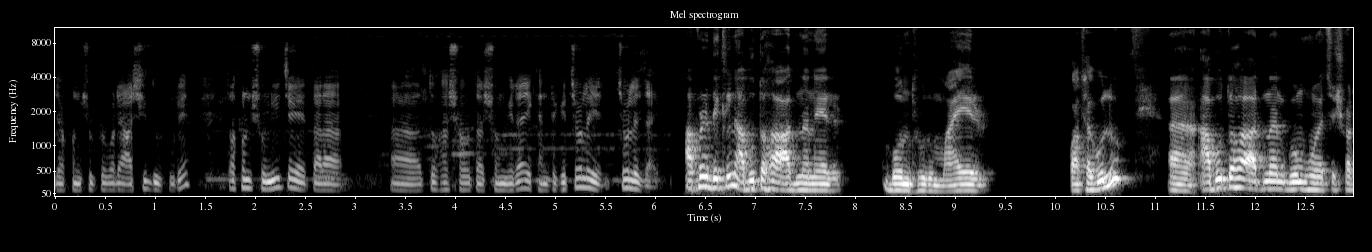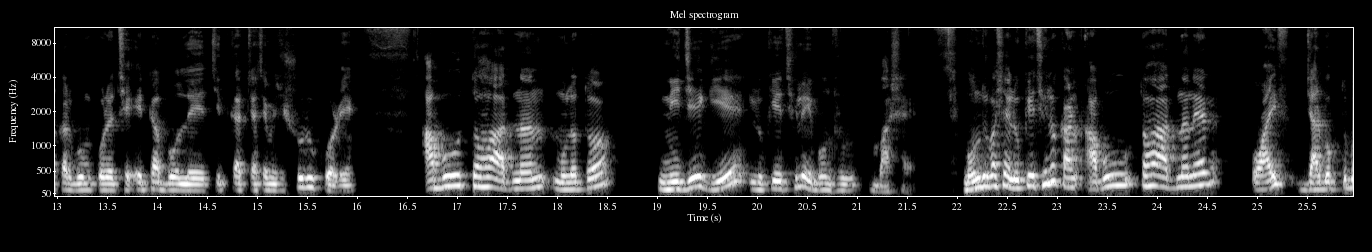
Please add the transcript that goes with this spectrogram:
যখন শুক্রবারে আসি দুপুরে তখন শুনি যে তারা তোহা সহ তার সঙ্গীরা এখান থেকে চলে চলে যায়। আপনারা দেখলেন আবু তহা আদনানের বন্ধুর মায়ের কথাগুলো। আহ, আবু তহা আদনান গুম হয়েছে সরকার গুম করেছে এটা বলে চিৎকার চেঁচামেচি শুরু করে। আবু তহা আদনান মূলত নিজে গিয়ে লুকিয়েছিল এই বন্ধুর বাসায় বন্ধুর বাসায় লুকিয়েছিল কারণ আবু তহা আদনানের ওয়াইফ যার বক্তব্য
